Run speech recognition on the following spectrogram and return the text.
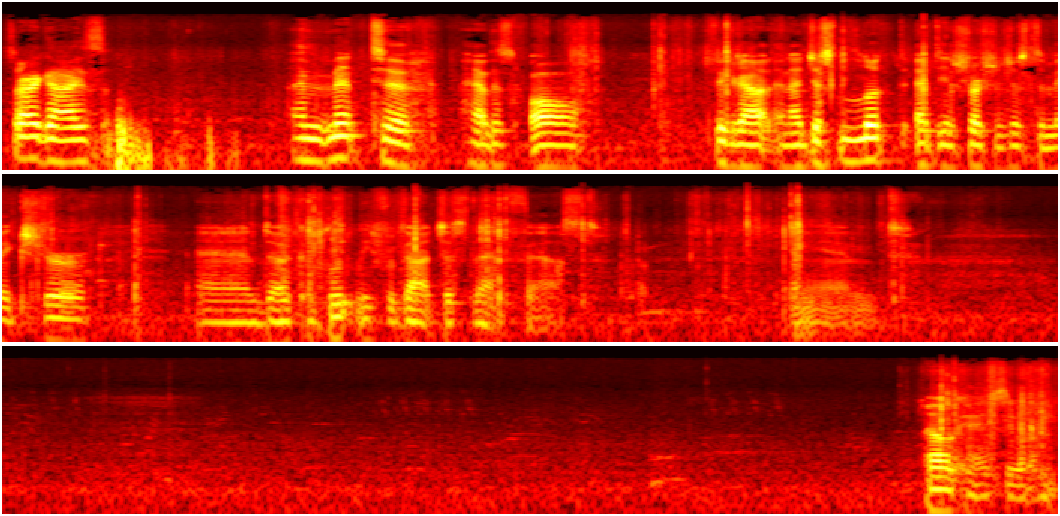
Sorry, guys. I meant to have this all figured out, and I just looked at the instructions just to make sure, and uh, completely forgot just that fast and okay, I see what I'm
